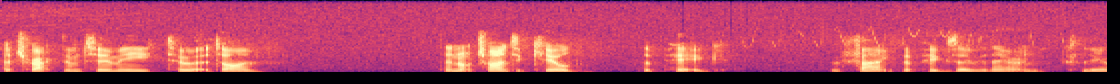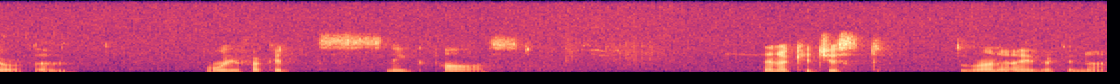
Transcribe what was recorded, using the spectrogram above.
attract them to me two at a time. They're not trying to kill the pig. In fact, the pig's over there and clear of them. I wonder if I could sneak past. Then I could just run it over, couldn't I?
